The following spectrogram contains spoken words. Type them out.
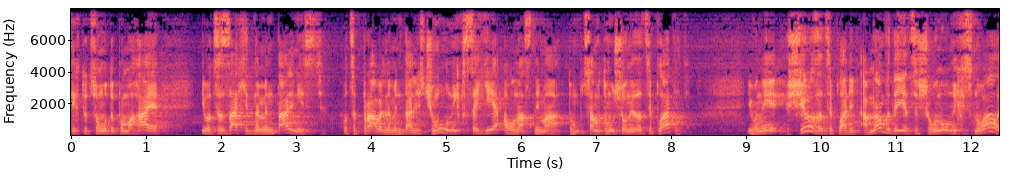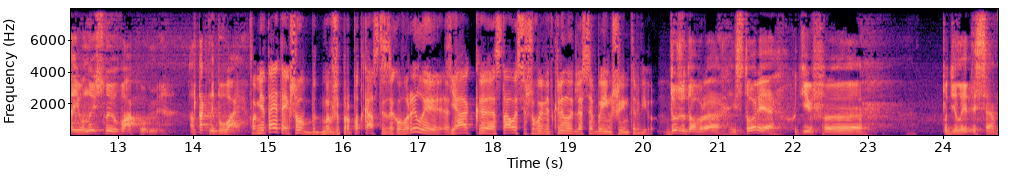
ті, хто цьому допомагає. І оце західна ментальність, оце правильна ментальність. Чому у них все є, а у нас нема? Тому саме тому, що вони за це платять, і вони щиро за це платять. А нам видається, що воно у них існувало, і воно існує в вакуумі. Але так не буває. Пам'ятаєте, якщо ми вже про подкасти заговорили, як е, сталося, що ви відкрили для себе інше інтерв'ю? Дуже добра історія. Хотів е- поділитися.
